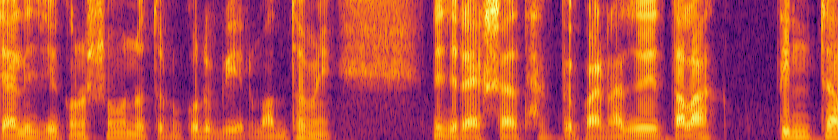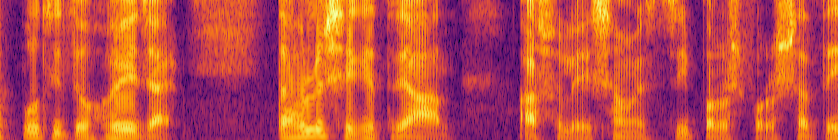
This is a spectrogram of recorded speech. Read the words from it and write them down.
চাইলে যে কোনো সময় নতুন করে বিয়ের মাধ্যমে নিজেরা একসাথে থাকতে পারে না। যদি তালাক তিনটা পতিত হয়ে যায়, তাহলে সেক্ষেত্রে আর আসলে স্বামী স্ত্রী পরস্পরের সাথে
